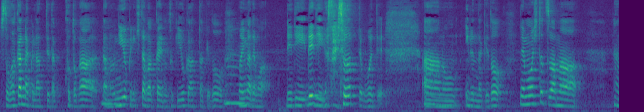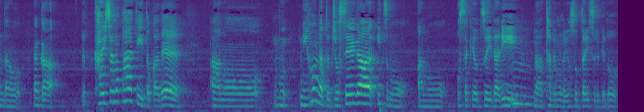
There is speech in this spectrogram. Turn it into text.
ちょっと分かんなくなってたことが、あのうんニューヨークに来たばっかりの時よくあったけど、うん。まあ、今でもレディーレディーが最初だって覚えてあの、いるんだけどでもう一つはまあなんだろうなんか会社のパーティーとかであのもう日本だと女性がいつもあのお酒を継いだり、うん。まあ、食べ物をよそったりするけど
